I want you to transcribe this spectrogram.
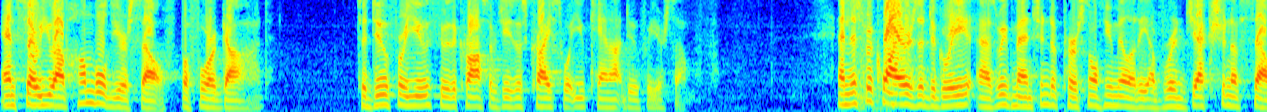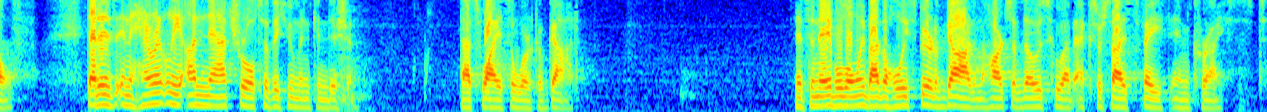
And so you have humbled yourself before God to do for you through the cross of Jesus Christ what you cannot do for yourself. And this requires a degree, as we've mentioned, of personal humility, of rejection of self, that is inherently unnatural to the human condition. That's why it's a work of God. It's enabled only by the Holy Spirit of God in the hearts of those who have exercised faith in Christ.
